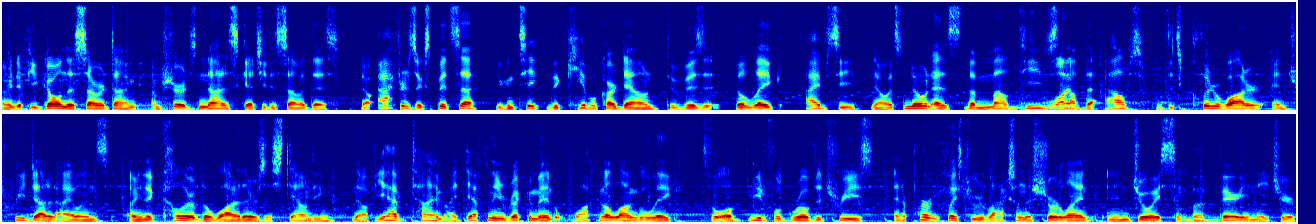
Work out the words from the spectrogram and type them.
I mean, if you go in the summertime, I'm sure it's not as sketchy to summit this. Now, after Zugspitze, you can take the cable car down to visit the lake Eibsee. Now, it's known as the Maldives What? of the Alps with its clear water and tree dotted islands. I mean, the color of the water there is astounding. Now, if you have time, I definitely recommend walking along the lake. It's full of beautiful groves of trees and a perfect place to relax on the shoreline and enjoy some Bavarian nature.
